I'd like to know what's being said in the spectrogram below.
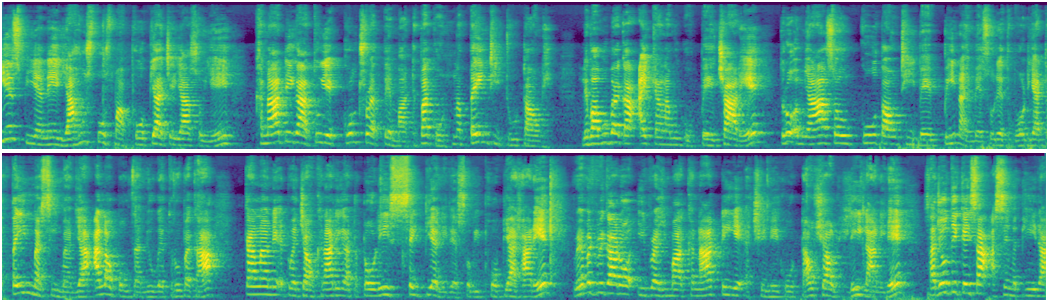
ESPN နဲ့ Yahoo Sports မှာဖော်ပြချက်ရဆိုရင်ခနာတေးကသူ့ရဲ့ contract တဲ့မှာတစ်ပတ်ကို2သိန်းထိတူတောင်းတယ်လီဗာပူးဘက်ကအိုက်ကန်လာမှုကိုပယ်ချတယ်သူတို့အများဆုံး9000ထိပဲပေးနိုင်မယ်ဆိုတဲ့သဘောတရားတသိန်း maximum ပြအဲ့လောက်ပုံစံမျိုးပဲသူတို့ဘက်က ကန်လန်တဲ့အတွက်ကြောင့်ခနာတီကတော်တော်လေးစိတ်ပြက်နေတယ်ဆိုပြီးဖော်ပြထားတယ်။ Real Madrid ကတော့ Ibrahima ခနာတီရဲ့အခြေအနေကိုတောက်လျှောက်လေ့လာနေတယ်။စာချုပ်တိကိစ္စအဆင်မပြေတာ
